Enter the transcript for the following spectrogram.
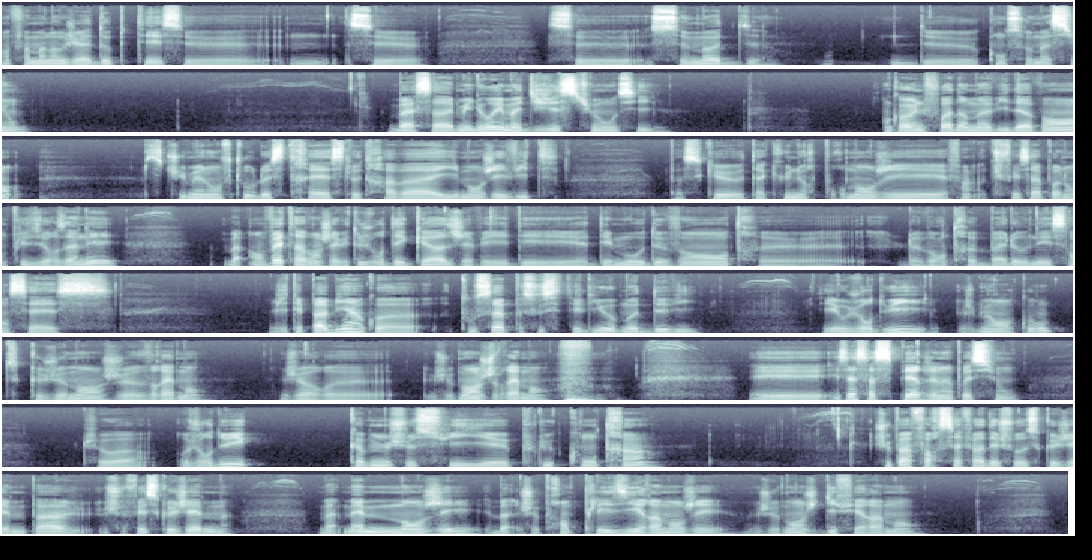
enfin maintenant que j'ai adopté ce, mode de consommation, bah ça a amélioré ma digestion aussi. Encore une fois, dans ma vie d'avant, si tu mélanges tout, le stress, le travail, manger vite, parce que t'as qu'une heure pour manger, enfin tu fais ça pendant plusieurs années, bah en fait avant j'avais toujours des gaz, j'avais des, des maux de ventre, euh, le ventre ballonné sans cesse. J'étais pas bien quoi. Tout ça parce que c'était lié au mode de vie. Et aujourd'hui, je me rends compte que je mange vraiment. Genre, euh, je mange vraiment. Et, ça, ça se perd, j'ai l'impression. Tu vois, aujourd'hui, comme je suis euh, plus contraint, je suis pas forcé à faire des choses que j'aime pas, je fais ce que j'aime. Bah, même manger, bah, je prends plaisir à manger, je mange différemment.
